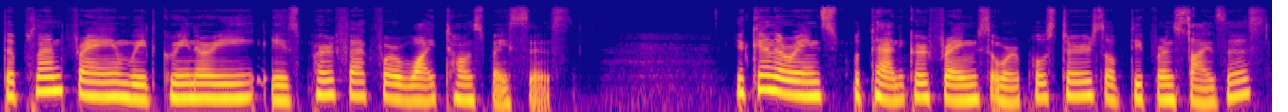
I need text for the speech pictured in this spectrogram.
The plant frame with greenery is perfect for white tone spaces. You can arrange botanical frames or posters of different sizes,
